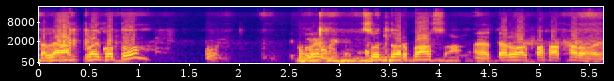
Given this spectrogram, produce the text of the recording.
তাহলে আট ভাই কত? চোদ্দ আর পাঁচ আহ, তেরো আর পাঁচ আঠারো হয়।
